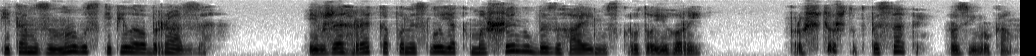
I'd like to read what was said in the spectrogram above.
і там знову скипіла образа, і вже грека понесло, як машину без гальм з крутої гори. Про що ж тут писати? розвів руками.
